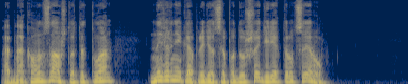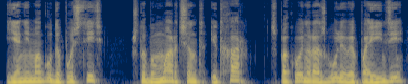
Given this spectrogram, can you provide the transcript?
Однако он знал, что этот план наверняка придется по душе директору ЦРУ. «Я не могу допустить, чтобы Марчант и Дхар, спокойно разгуливая по Индии,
